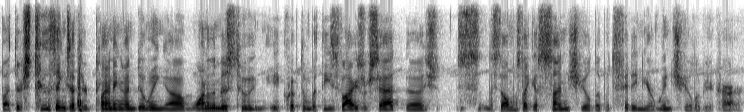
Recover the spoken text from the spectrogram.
But there's two things that they're planning on doing. Uh, one of them is to equip them with these visor sat. Uh, it's almost like a sun shield that would fit in your windshield of your car.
